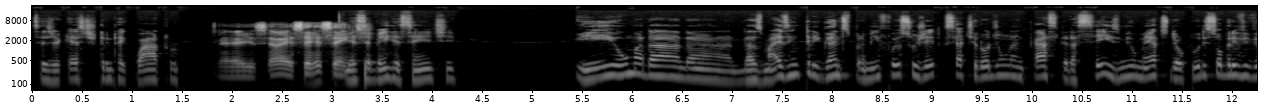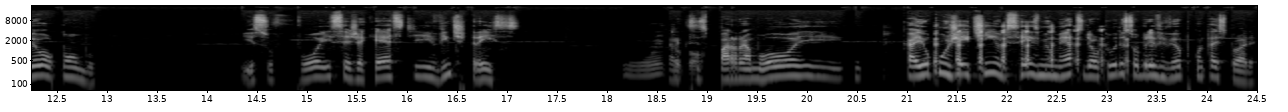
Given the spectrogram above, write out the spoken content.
Seja Cast 34. É, esse é, esse é recente. Esse é bem recente. E uma da, da, das mais intrigantes para mim foi o sujeito que se atirou de um Lancaster a 6 mil metros de altura e sobreviveu ao tombo. Isso foi CGCast 23. Muito o cara bom. que se esparramou e caiu com um jeitinho de 6 mil metros de altura e sobreviveu para contar a história.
